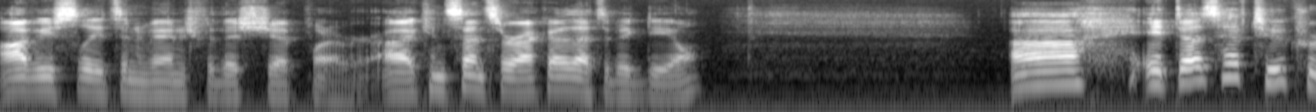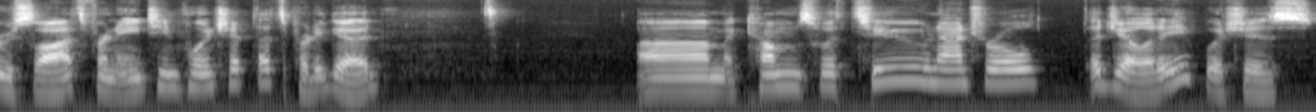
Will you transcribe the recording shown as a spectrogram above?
Obviously, it's an advantage for this ship, whatever. Uh, can sensor echo, that's a big deal. Uh, it does have two crew slots for an 18 point ship, that's pretty good. Um, it comes with two natural agility, which is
